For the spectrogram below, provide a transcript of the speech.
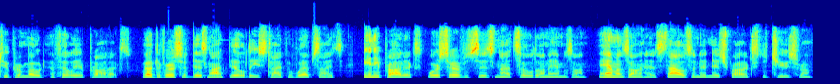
to promote affiliate products. Web Diversity does not build these type of websites any products or services not sold on Amazon. Amazon has thousands of niche products to choose from.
